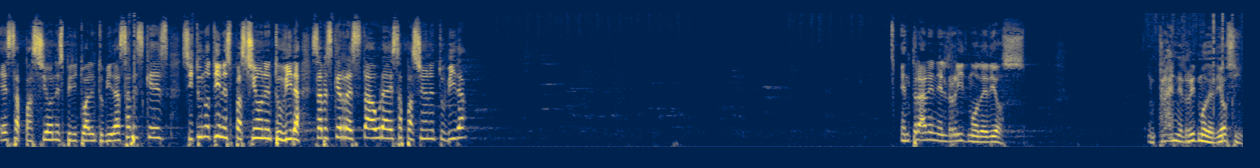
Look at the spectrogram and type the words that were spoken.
esa, pasión espiritual en tu vida? ¿Sabes qué es? Si tú no tienes pasión en tu vida, ¿sabes qué restaura esa pasión en tu vida? Entrar en el ritmo de Dios. Entrar en el ritmo de Dios y...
